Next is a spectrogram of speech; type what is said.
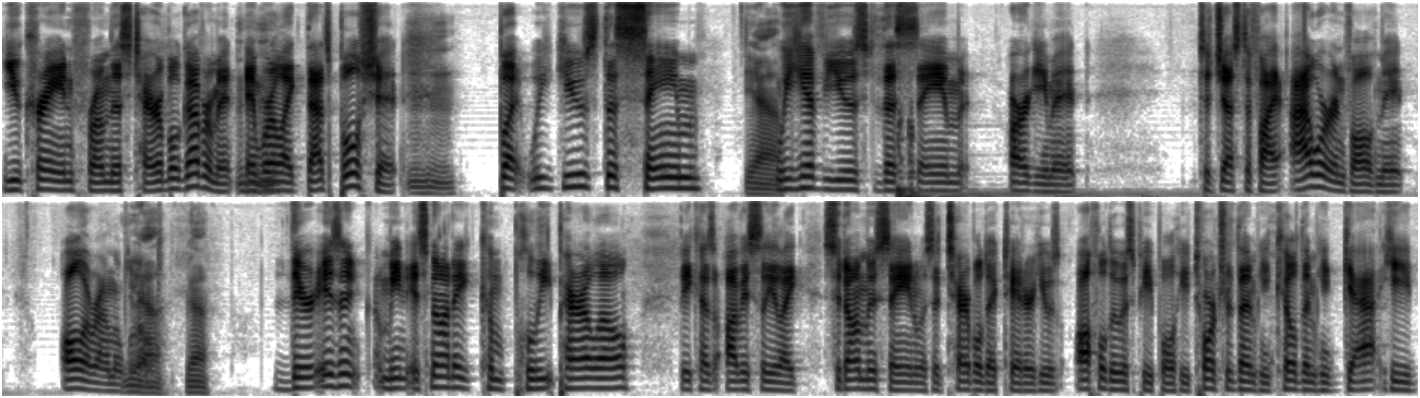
Ukraine from this terrible government, and Mm-hmm. we're like, that's bullshit. hmm But we use the same. yeah, We have used the same argument to justify our involvement all around the world yeah, yeah, there isn't i mean it's not a complete parallel because obviously like saddam hussein was a terrible dictator. He was awful to his people. He tortured them. He killed them. He ga- he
